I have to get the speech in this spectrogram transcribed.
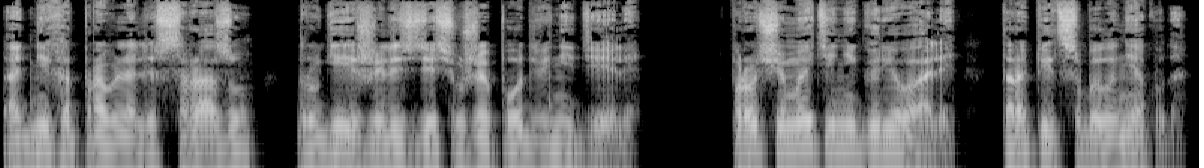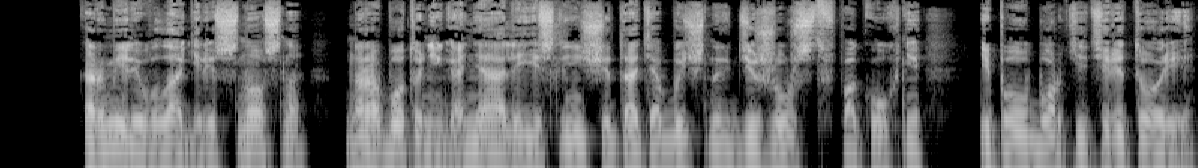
Одних отправляли сразу, другие жили здесь уже по две недели. Впрочем, эти не горевали, торопиться было некуда. Кормили в лагере сносно, на работу не гоняли, если не считать обычных дежурств по кухне и по уборке территории.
